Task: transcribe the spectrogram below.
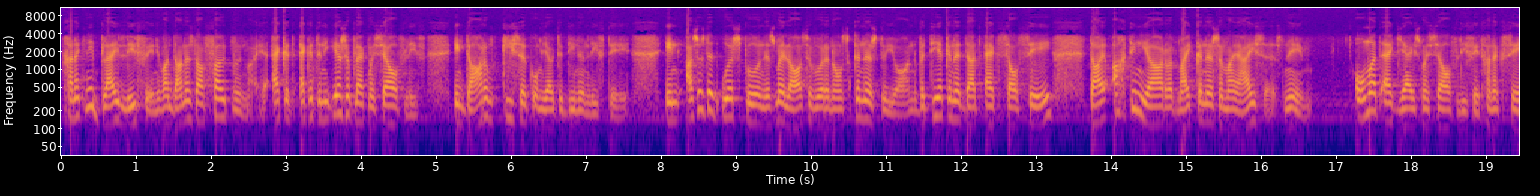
gaan ek nie bly lief hê nie want dan is daar fout met my. Ek het ek het in die eerste plek myself lief en daarom kies ek om jou te dien en lief te hê. En as ons dit oorspoel en dis my laaste woorde aan ons kinders toe Johan, beteken dit dat ek sal sê daai 18 jaar wat my kinders in my huis is, nê, nee, omdat ek juis myself liefhet, gaan ek sê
